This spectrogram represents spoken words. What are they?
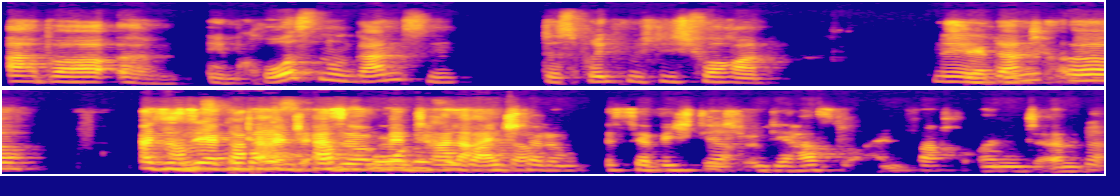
aber ähm, im Großen und Ganzen, das bringt mich nicht voran. Nee, dann äh, also sehr gute Einstellung, also mentale Einstellung ist sehr wichtig ja. und die hast du einfach. Und ähm, ja.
